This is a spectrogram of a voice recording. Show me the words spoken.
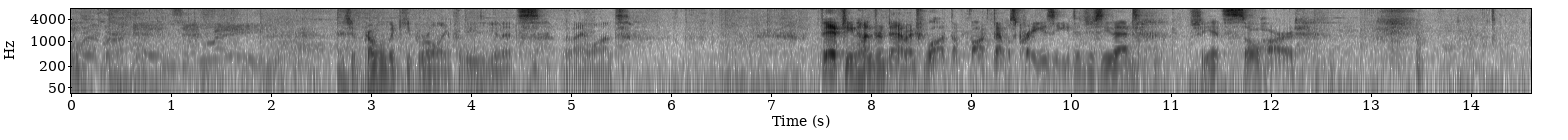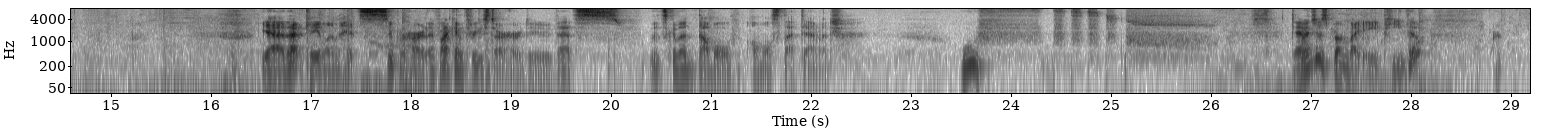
I should probably keep rolling for these units that I want. 1500 damage. What the fuck? That was crazy. Did you see that? She hits so hard. Yeah, that Caitlyn hits super hard. If I can three-star her, dude, that's... It's gonna double almost that damage. Oof. Damage is done by AP, though?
